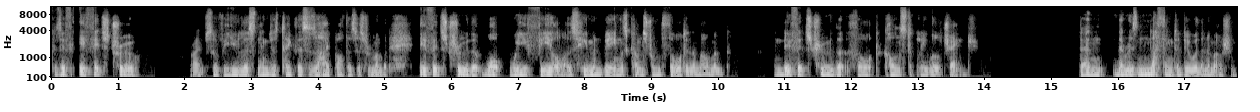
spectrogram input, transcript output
Because if, if it's true, right? So for you listening, just take this as a hypothesis remember. If it's true that what we feel as human beings comes from thought in the moment, and if it's true that thought constantly will change, then there is nothing to do with an emotion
